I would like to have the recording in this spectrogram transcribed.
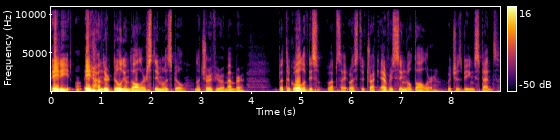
80, $800 billion stimulus bill. Not sure if you remember. But the goal of this website was to track every single dollar which is being spent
